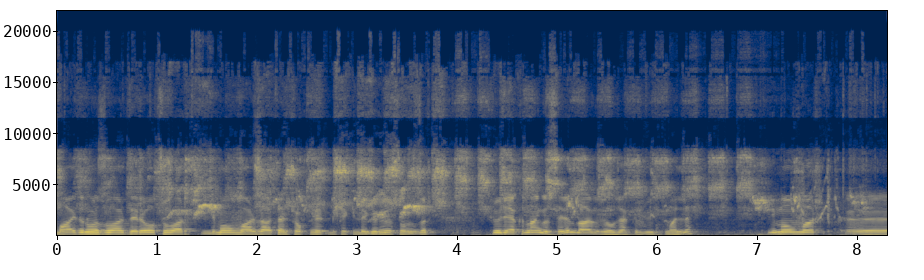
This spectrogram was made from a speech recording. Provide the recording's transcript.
Maydanoz var, dereotu var, limon var zaten çok net bir şekilde görüyorsunuzdur. Şöyle yakından göstereyim daha güzel olacaktır büyük ihtimalle. Limon var. Ee,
